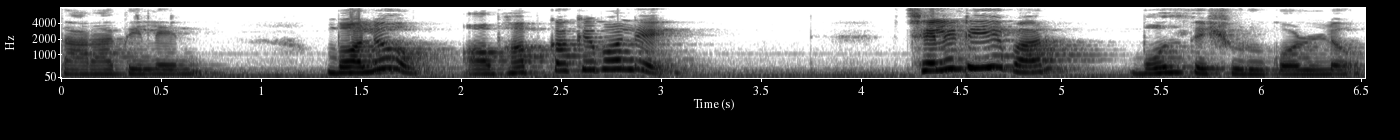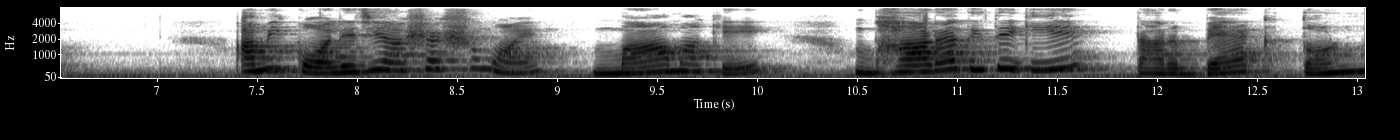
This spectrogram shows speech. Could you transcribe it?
তারা দিলেন। বলো, অভাব কাকে বলে? ছেলেটি এবার বলতে শুরু করল, আমি কলেজে আসার সময় মা আমাকে ভাড়া দিতে গিয়ে তার ব্যাগ তন্ন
